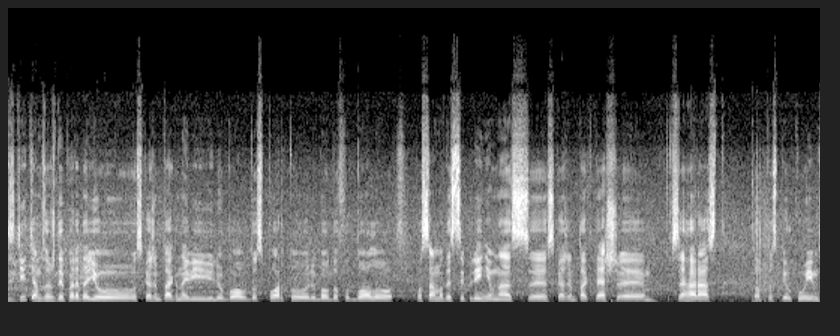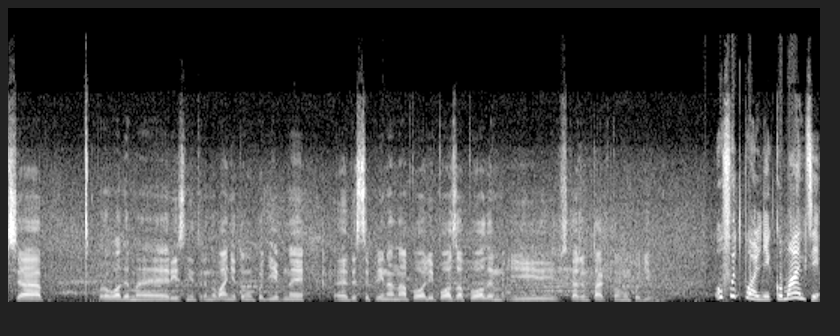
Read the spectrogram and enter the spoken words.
З дітям завжди передаю, скажімо так, навію любов до спорту, любов до футболу. По самодисципліні в нас, е, скажімо так, теж е, все гаразд. Тобто спілкуємося, проводимо різні тренування і тому подібне. Е, Дисципліна на полі, поза полем і, скажімо так, тому подібне. У футбольній команді,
